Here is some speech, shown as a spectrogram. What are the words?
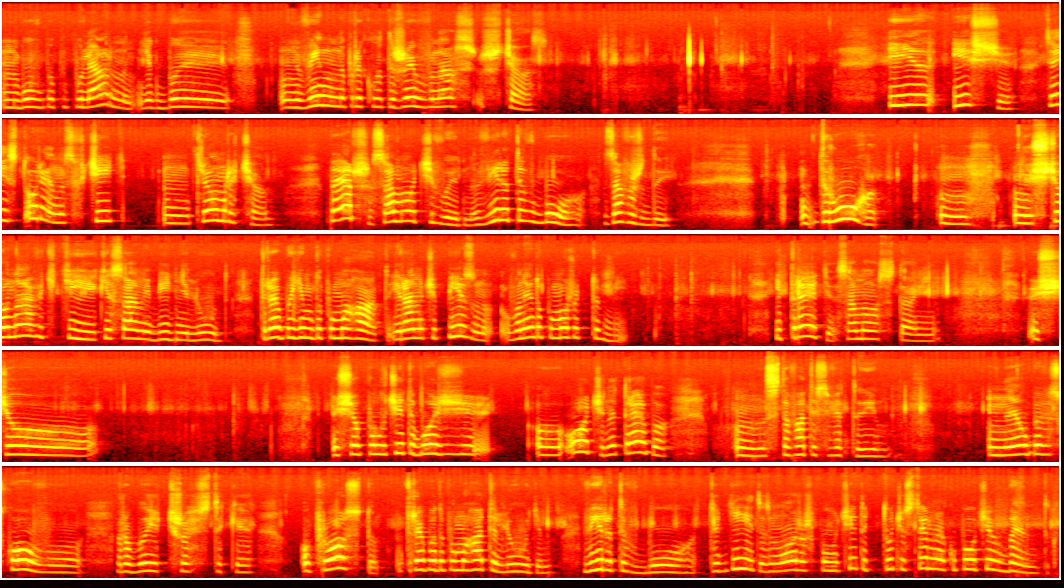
був би популярним, якби він, наприклад, жив в наш час? І, і ще ця історія нас вчить трьом речам. Перше, саме очевидно, вірити в Бога завжди. М, що навіть ті, які самі бідні люди, треба їм допомагати, і рано чи пізно вони допоможуть тобі. І третє, саме останнє, що щоб отримати Божі очі, не треба ставати святим. Не обов'язково робити щось таке. Просто треба допомагати людям, вірити в Бога. Тоді ти зможеш отримати ту частину, яку отримав Бендикт.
